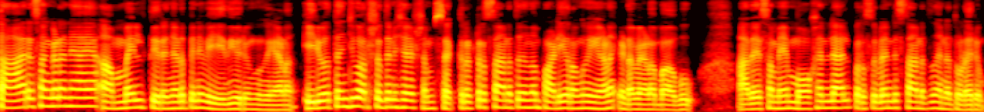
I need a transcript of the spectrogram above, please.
tá താരസംഘടനയായ അമ്മയിൽ തിരഞ്ഞെടുപ്പിന് വേദിയൊരുങ്ങുകയാണ് ഇരുപത്തഞ്ച് വർഷത്തിനു ശേഷം സെക്രട്ടറി സ്ഥാനത്ത് നിന്നും പടിയിറങ്ങുകയാണ് ഇടവേള ബാബു. അതേസമയം മോഹൻലാൽ പ്രസിഡന്റ് സ്ഥാനത്ത് തന്നെ തുടരും.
